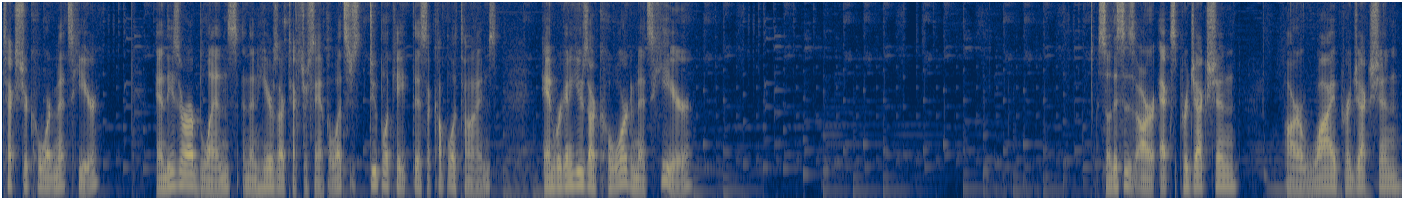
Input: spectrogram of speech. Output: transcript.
texture coordinates here. And these are our blends. And then here's our texture sample. Let's just duplicate this a couple of times. And we're going to use our coordinates here. So this is our X projection, our Y projection,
